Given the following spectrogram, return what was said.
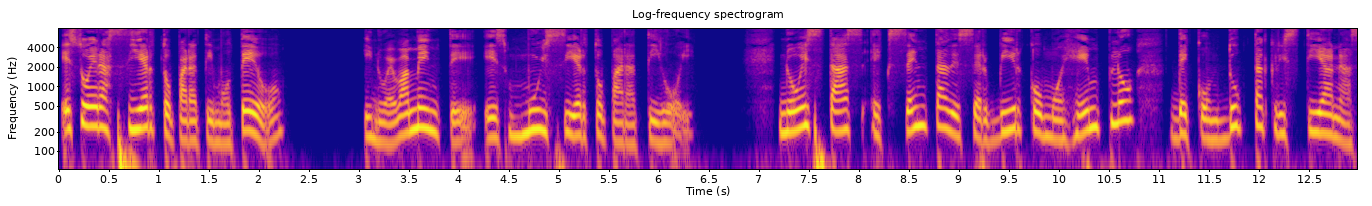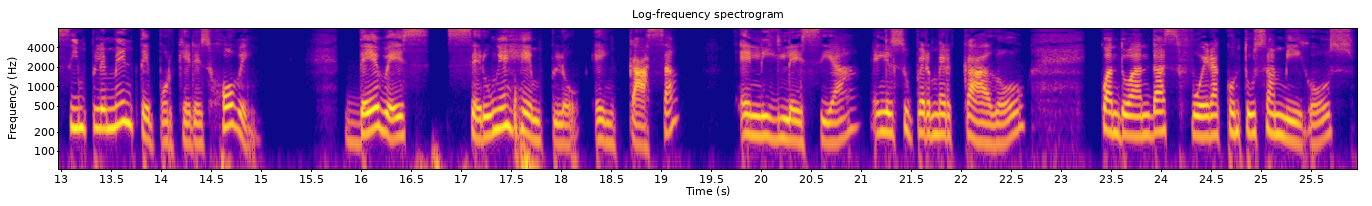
Eso era cierto para Timoteo y nuevamente es muy cierto para ti hoy. No estás exenta de servir como ejemplo de conducta cristiana simplemente porque eres joven. Debes ser un ejemplo en casa, en la iglesia, en el supermercado, cuando andas fuera con tus amigos,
